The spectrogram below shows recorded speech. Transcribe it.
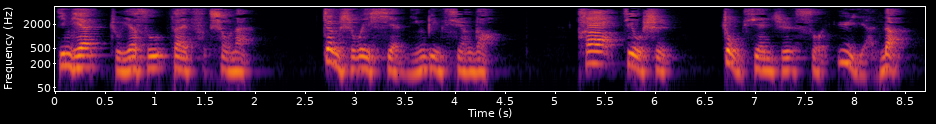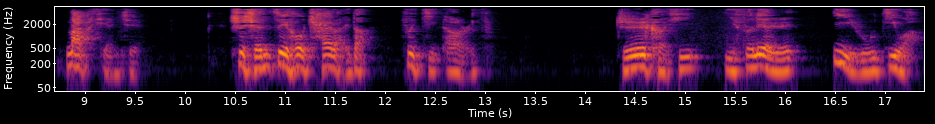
今天主耶稣在此受难，正是为显明并宣告，他就是众先知所预言的那先知，是神最后差来的自己的儿子。只可惜以色列人一如既往。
